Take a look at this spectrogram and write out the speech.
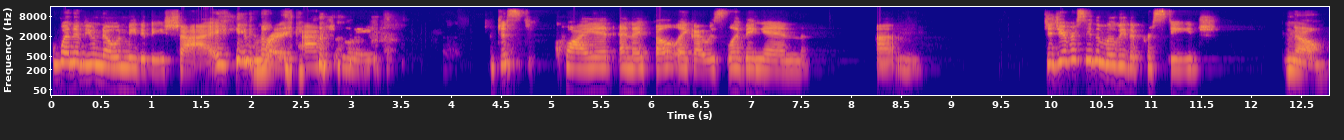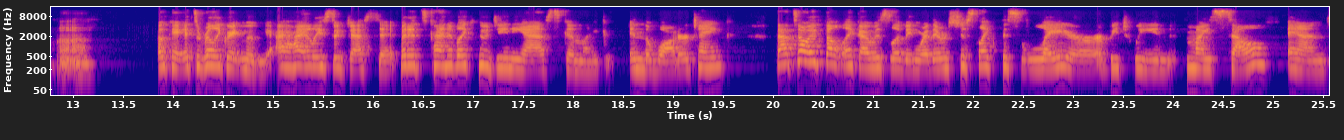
when have you known me to be shy? You know, right. Like actually just quiet and I felt like I was living in um Did you ever see the movie The Prestige? No. Uh-uh. Okay, it's a really great movie. I highly suggest it, but it's kind of like Houdini-esque and like in the water tank. That's how I felt like I was living where there was just like this layer between myself and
